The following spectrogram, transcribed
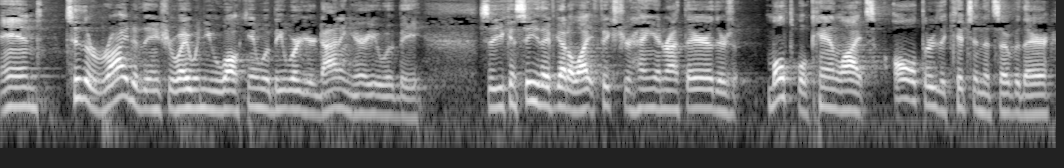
And to the right of the entryway when you walk in would be where your dining area would be. So you can see they've got a light fixture hanging right there. There's multiple can lights all through the kitchen that's over there.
